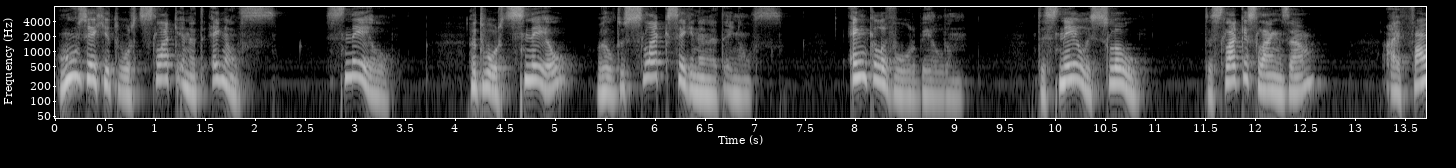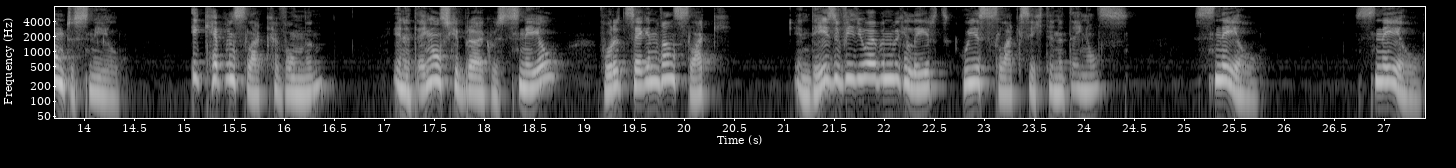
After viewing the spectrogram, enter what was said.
Hoe zeg je het woord slak in het Engels? Sneeuw. Het woord sneeuw wil dus slak zeggen in het Engels. Enkele voorbeelden. de sneeuw is slow. De slak is langzaam. I found a snail. Ik heb een slak gevonden. In het Engels gebruiken we snail voor het zeggen van slak. In deze video hebben we geleerd hoe je slak zegt in het Engels. Sneeuw. Sneeuw.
